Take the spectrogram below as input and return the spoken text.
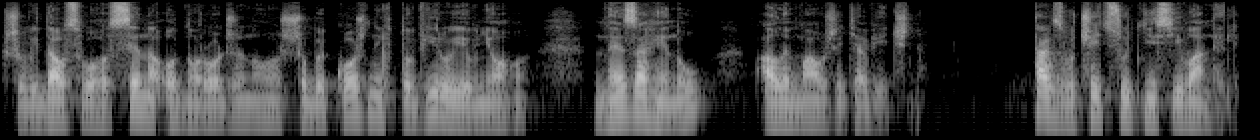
що віддав свого Сина однородженого, щоби кожен, хто вірує в нього, не загинув, але мав життя вічне. Так звучить сутність Євангелії.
